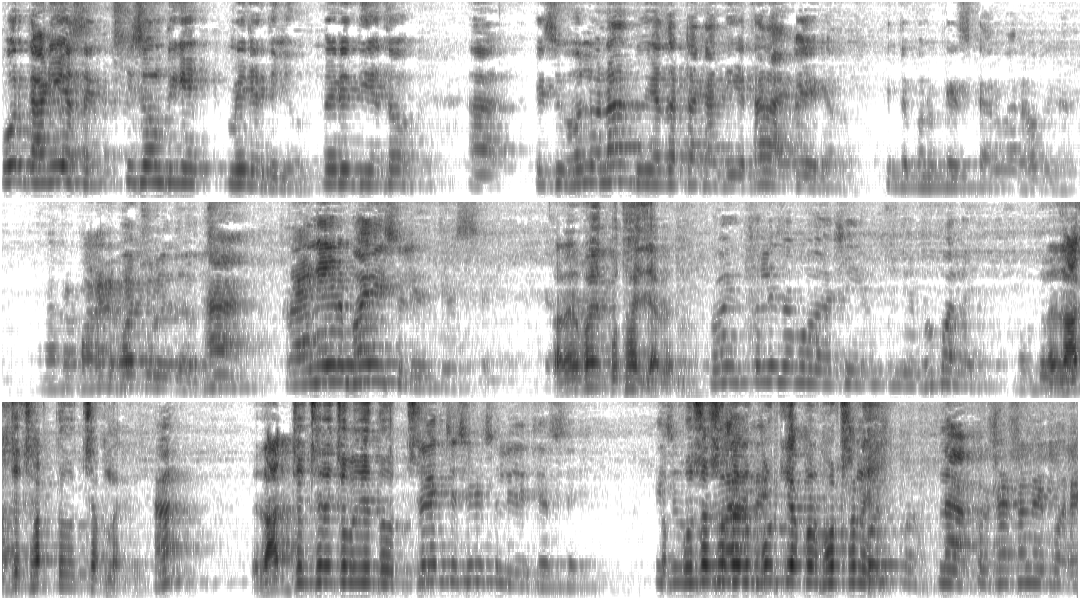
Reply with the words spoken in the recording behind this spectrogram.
ওর গাড়ি আছে পিছন দিকে মেরে দিল। মেরে দিয়ে তো কিছু হলো না দুই হাজার টাকা দিয়ে থানায় হয়ে গেল। কিন্তু কোনো কেস কারবার হবে না। মানে আপনার পানের ভয় চলে হচ্ছে হ্যাঁ প্রাণের ভয়েই চলে যেতে হচ্ছে। তাদের ভাই কোথায় যাবেন চলে যাব সেই ভোপালে। রাজ্য ছাড়তে হচ্ছে আপনাকে? হ্যাঁ? রাজ্য ছেড়ে চলে যেতে হচ্ছে? রাজ্য ছেড়ে চলে যেতে হচ্ছে। প্রশাসনের উপর কি আপনার ভরসা নেই? না প্রশাসনের পরে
